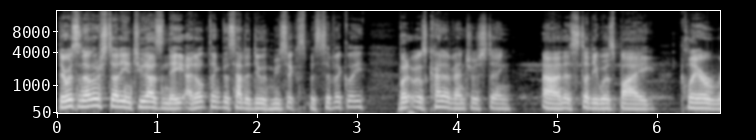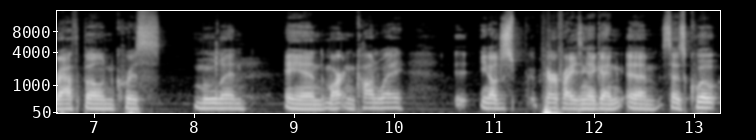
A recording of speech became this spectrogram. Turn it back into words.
There was another study in 2008. I don't think this had to do with music specifically, but it was kind of interesting. Uh, this study was by Claire Rathbone, Chris Moulin, and Martin Conway. You know, just paraphrasing again, um, says, quote,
